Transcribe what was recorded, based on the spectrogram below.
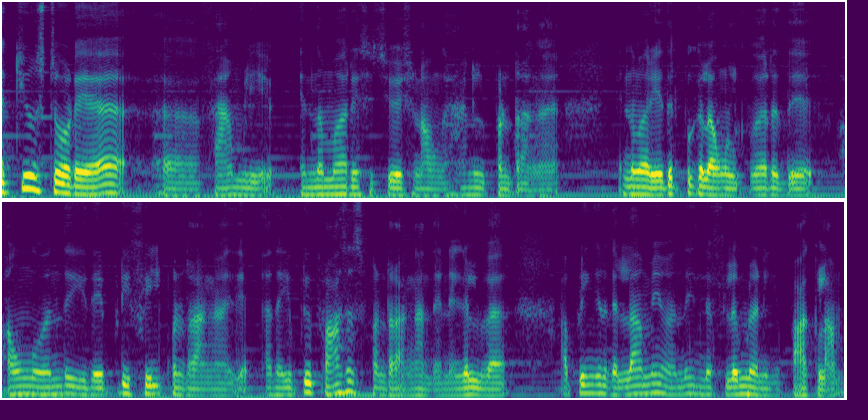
அக்யூஸ்டோடைய ஃபேமிலி எந்த மாதிரி சுச்சுவேஷன் அவங்க ஹேண்டில் பண்ணுறாங்க எந்த மாதிரி எதிர்ப்புகள் அவங்களுக்கு வருது? அவங்க வந்து இதை எப்படி ஃபீல் பண்ணுறாங்க அதை எப்படி ப்ராசஸ் பண்ணுறாங்க அந்த நிகழ்வை அப்படிங்கிறது எல்லாமே வந்து இந்த ஃபிலிமில் நீங்கள் பார்க்கலாம்.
